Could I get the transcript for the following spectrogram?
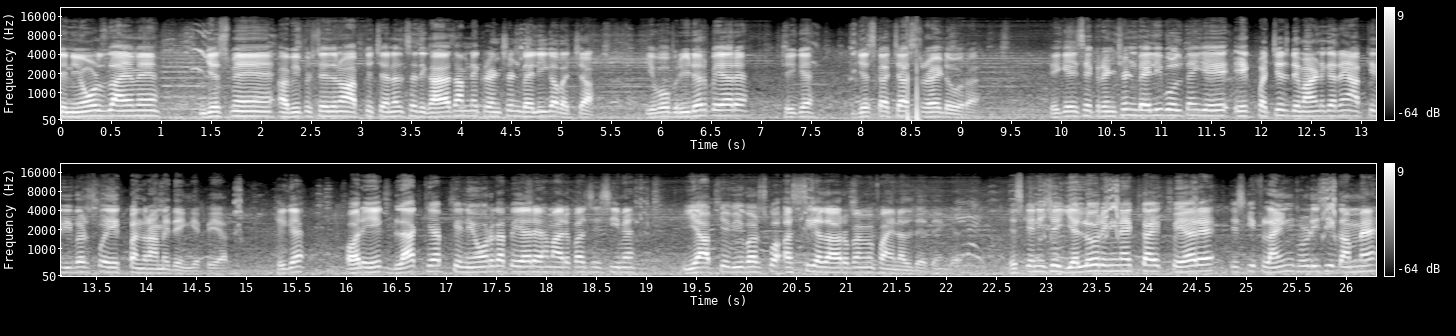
टेन्योर्स लाए हुए हैं, जिसमें अभी पिछले दिनों आपके चैनल से दिखाया था हमने क्रंशन बैली का बच्चा। ये वो ब्रीडर पेयर है, ठीक है, जिसका चस्ट रेड हो रहा है। ठीक है, इसे क्रंशन बैली बोलते हैं, ये एक पच्चीस डिमांड कर रहे हैं, आपके व्यूवर्स को एक पंद्रह में देंगे पेयर ठीक है, और एक ब्लैक कैप के न्योर का पेयर है हमारे पास इसी में, ये आपके व्यूवर्स को अस्सी हज़ार रुपये में फ़ाइनल दे देंगे। इसके नीचे येलो रिंग नेक का एक पेयर है, इसकी फ्लाइंग थोड़ी सी कम है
